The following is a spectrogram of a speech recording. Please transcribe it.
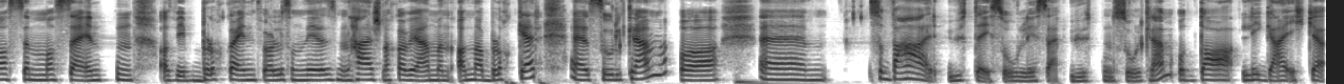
masse, masse enten at vi blokker inn følelsene våre, men her snakker vi om en annen blokker, eh, solkrem. og eh, så vær ute i sollyset uten solkrem. Og da ligger jeg ikke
